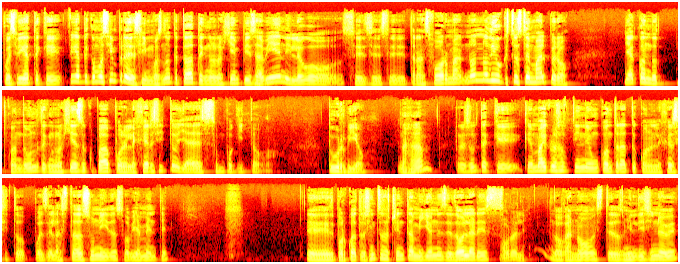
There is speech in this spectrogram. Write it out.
pues fíjate que, fíjate, como siempre decimos, ¿no? Que toda tecnología empieza bien y luego se, se, se transforma. No, no digo que esto esté mal, pero ya cuando, cuando una tecnología es ocupada por el ejército, ya es un poquito turbio. Ajá. Resulta que, que Microsoft tiene un contrato con el ejército pues, de los Estados Unidos, obviamente, eh, por 480 millones de dólares. Órale. Lo ganó este 2019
